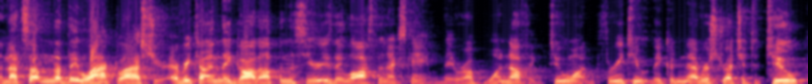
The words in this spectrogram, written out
And that's something that they lacked last year. Every time they got up in the series, they lost the next game. They were up 1 0, 2 1, 3 2. They could never stretch it to two.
